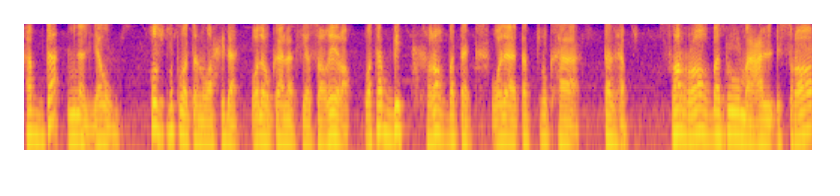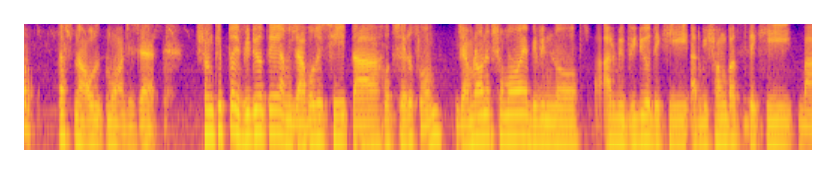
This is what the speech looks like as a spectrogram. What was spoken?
فابدأ من اليوم. خذ خطوة واحدة ولو كانت هي صغيرة وثبت رغبتك ولا تتركها تذهب. فالرغبة مع الإصرار تصنع المعجزات. সংক্ষিপ্ত এই ভিডিওতে আমি যা বলেছি তা হচ্ছে এরকম যে আমরা অনেক সময় বিভিন্ন আরবি ভিডিও দেখি, আরবি সংবাদ দেখি বা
